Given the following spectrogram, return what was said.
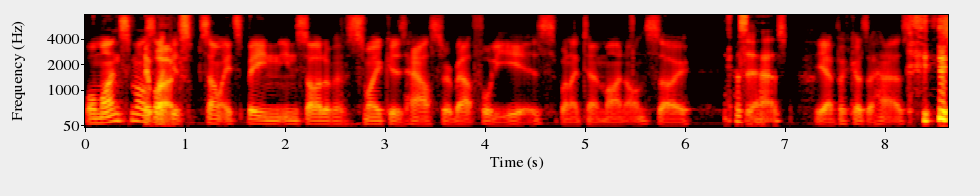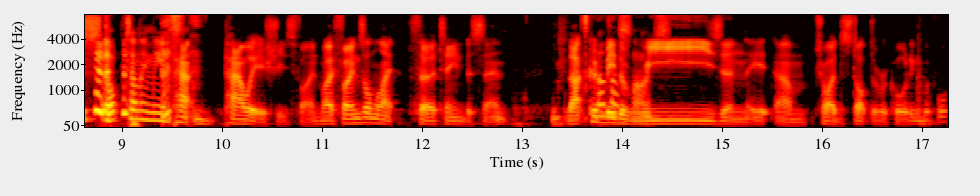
Well, mine smells It like works. it's some. It's been inside of a smoker's house for about forty years when I turned mine on. So because it has. yeah, because it has. Stop telling me pa- power issues. Phone. My phone's on like thirteen percent. That could Oh, be the nice. reason it um tried to stop the recording before.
